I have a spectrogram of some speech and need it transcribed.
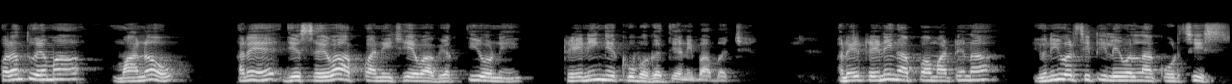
પરંતુ એમાં માનવ અને જે સેવા આપવાની છે એવા વ્યક્તિઓની ટ્રેનિંગ એ ખૂબ અગત્યની બાબત છે. અને એ ટ્રેનિંગ આપવા માટેના યુનિવર્સિટી લેવલના કોર્સિસ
